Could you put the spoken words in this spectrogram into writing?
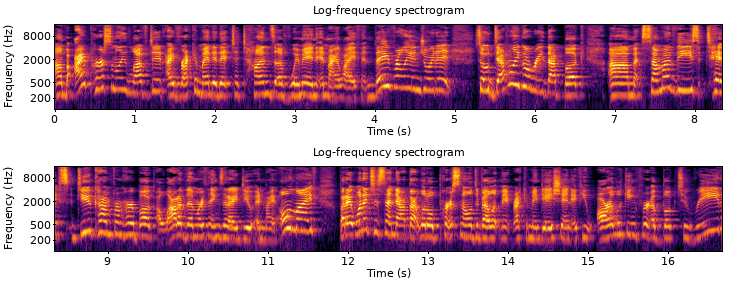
Um, but I personally loved it. I've recommended it to tons of women in my life and they've really enjoyed it. So definitely go read that book. Um, some of these tips do come from her book a lot of them are things that I do in my own life, but I wanted to send out that little personal development recommendation. If you are looking for a book to read,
